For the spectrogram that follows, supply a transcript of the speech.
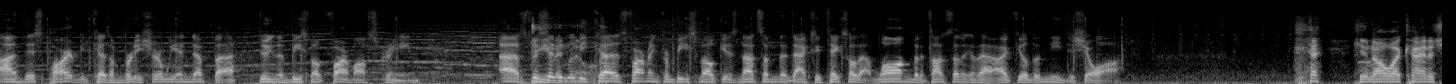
uh, this part because I'm pretty sure we end up uh, doing the beast milk farm off screen. Uh, specifically because farming for beast milk is not something that actually takes all that long, but it's not something that I feel the need to show off. you know what kind of...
